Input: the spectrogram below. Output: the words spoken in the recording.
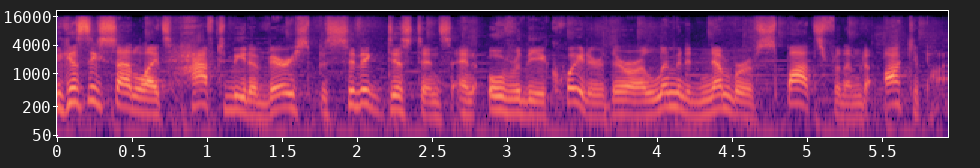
Because these satellites have to be at a very specific distance and over the equator, there are a limited number of spots for them to occupy.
